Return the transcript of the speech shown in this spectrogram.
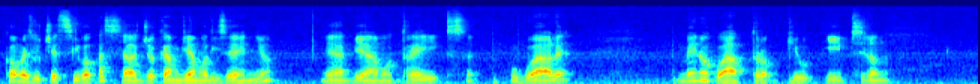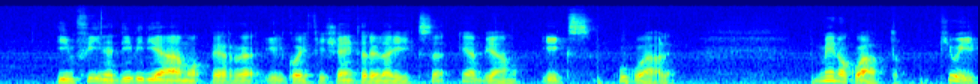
Come successivo passaggio cambiamo di segno e abbiamo 3x uguale meno 4 più y. Infine dividiamo per il coefficiente della x e abbiamo x uguale meno 4 più y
